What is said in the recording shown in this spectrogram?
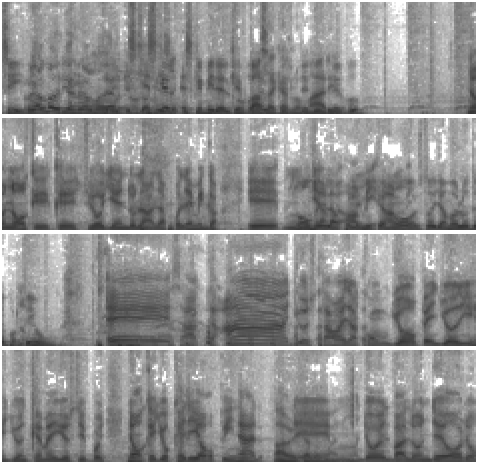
sí. Real Madrid es Real Madrid. Claro, es, que, es, que, es que, mire, el ¿Qué fútbol- pasa, Carlos del- del- Mario? del No, no, que, que estoy oyendo la, la polémica. Eh, No, hombre, ya, la a mí- polémica a no, mí- esto llama a los deportivos. Exacto. Ah, yo estaba ya con, yo, yo dije, yo en qué medio estoy, pues, no, que yo quería opinar. A ver, Carlos Em, yo el balón de oro,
